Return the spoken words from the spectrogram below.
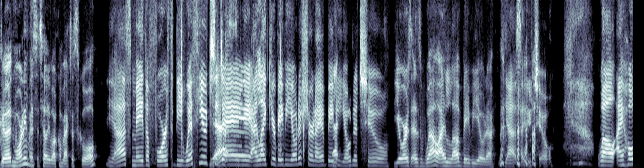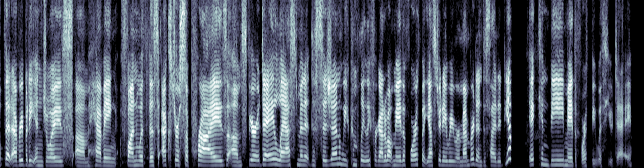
Good morning, Mr. Tilly. Welcome back to school. Yes, may the 4th be with you today. Yes. I like your Baby Yoda shirt. I have Baby Yoda too. Yours as well. I love Baby Yoda. yes, I do too. Well, I hope that everybody enjoys um, having fun with this extra surprise um, Spirit Day last minute decision. We completely forgot about May the 4th, but yesterday we remembered and decided, yep, it can be May the 4th be with you day.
